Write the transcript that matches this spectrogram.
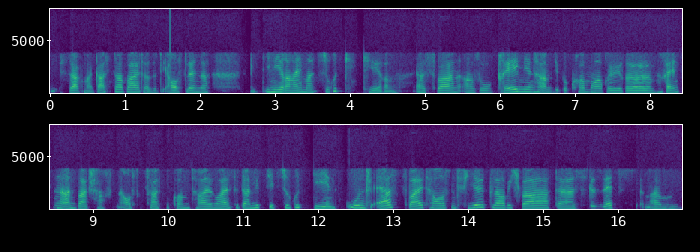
ich sag mal Gastarbeiter, also die Ausländer, in ihre Heimat zurückkehren. Es waren also Prämien haben sie bekommen, auch ihre Rentenanwartschaften ausgezahlt bekommen teilweise, damit sie zurückgehen. Und erst 2004, glaube ich, war das Gesetz ähm,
